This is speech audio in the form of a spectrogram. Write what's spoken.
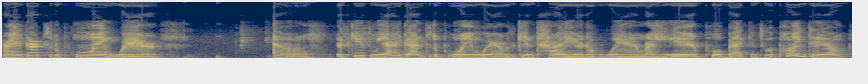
I had got to the point where um, excuse me, I had gotten to the point where I was getting tired of wearing my hair pulled back into a ponytail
